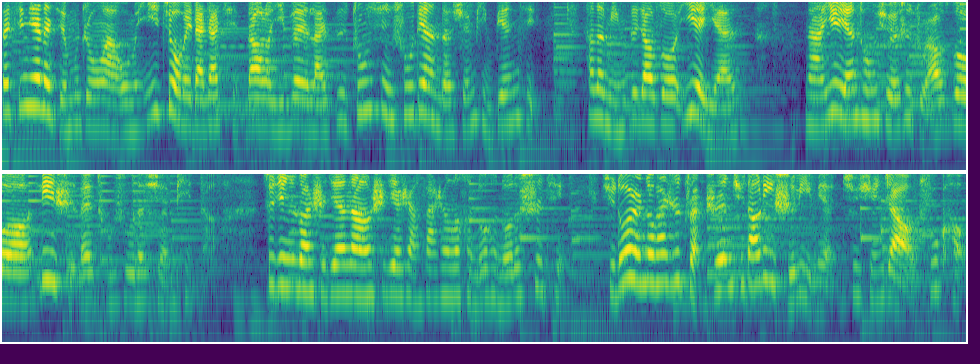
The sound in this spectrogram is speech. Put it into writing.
在今天的节目中啊，我们依旧为大家请到了一位来自中信书店的选品编辑，他的名字叫做叶岩。那叶岩同学是主要做历史类图书的选品的。最近这段时间呢，世界上发生了很多很多的事情，许多人都开始转身去到历史里面去寻找出口，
